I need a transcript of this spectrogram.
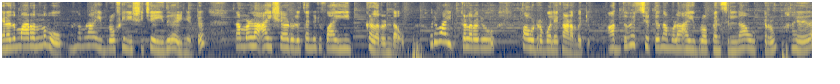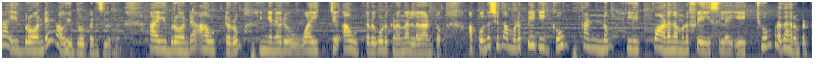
ഞാനത് മറന്നു പോകും നമ്മൾ ഐബ്രോ ഫിനിഷ് ചെയ്ത് കഴിഞ്ഞിട്ട് നമ്മൾ ഐ ഷാഡോയിൽ തന്നെ ഒരു വൈറ്റ് കളർ ഉണ്ടാവും. ഒരു വൈറ്റ് കളർ ഒരു പൗഡർ പോലെ കാണാൻ പറ്റും. അത് വെച്ചിട്ട് നമ്മൾ ഐബ്രോ പെൻസിലിന്റെ ഔട്ടറും അതായത് ഐബ്രോന്റെ ഐബ്രോ പെൻസിലിൽ നിന്ന് ഐബ്രോന്റെ ഔട്ടറും ഇങ്ങനെ ഒരു വൈറ്റ് ഔട്ടർ കൊടുക്കുന്നത് നല്ലതാണ് കേട്ടോ അപ്പോൾ എന്ന് വെച്ചാൽ നമ്മുടെ പിരികവും കണ്ണും ലിപ്പാണ് നമ്മുടെ ഫേസിലെ ഏറ്റവും പ്രധാനപ്പെട്ട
